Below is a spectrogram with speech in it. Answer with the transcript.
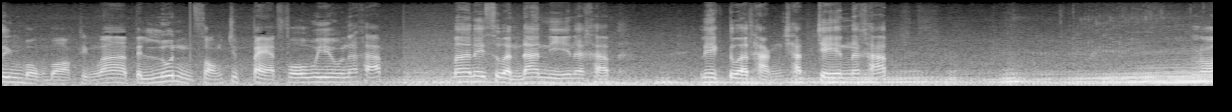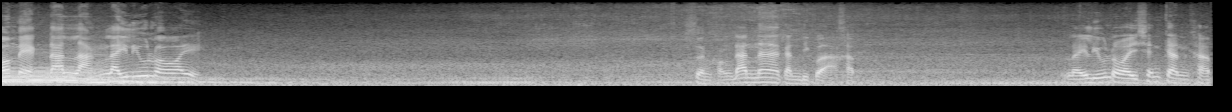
ซึ่งบ่งบอกถึงว่าเป็นรุ่น 2.8 4 wheel นะครับ มาในส่วนด้านนี้นะครับ เลขตัวถังชัดเจนนะครับล้อแม็กด้านหลังไร้ริ้วรอย ส่วนของด้านหน้ากันดีกว่าครับ ไหลริ้วรอยเช่นกันครับ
